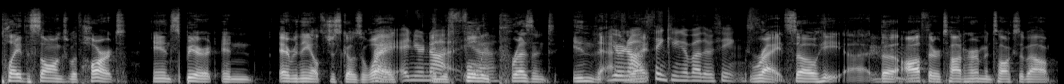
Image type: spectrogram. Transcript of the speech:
Play the songs with heart and spirit, and everything else just goes away. Right, and you're not- you're fully yeah. present in that. You're not right? thinking of other things. Right. So he, uh, the author Todd Herman talks about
